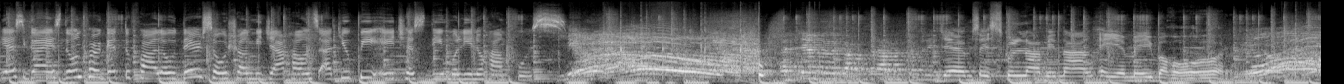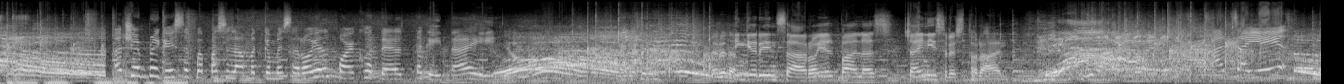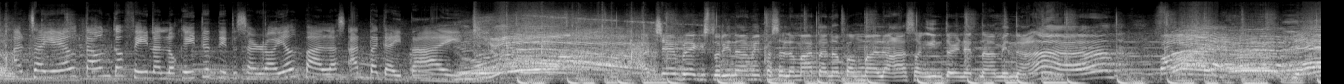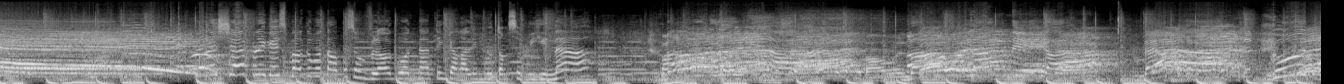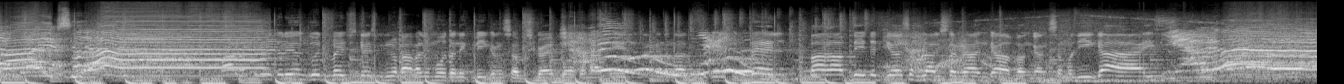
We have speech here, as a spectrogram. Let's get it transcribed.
Yes guys, don't forget to follow their social media accounts at UPHSD Molino Campus. At syempre, nagpapasalamat kami ni Jem sa school namin ng AMA Bacoor. At syempre guys, nagpapasalamat kami sa Royal Park Hotel, Tagaytay. Thank you rin sa Royal Palace Chinese Restaurant. Yale, at sa Yale Town Cafe na located dito sa Royal Palace at Tagaytay. At syempre, gusto rin namin pasalamatan ng pangmalakasang internet namin na ang... Pero syempre guys, bago matapos ang vlog, huwag nating kakalimutang sabihin na... Bawal ang Bawal Bawal good vibes guys. Huwag niyo kakalimutan i-click ang subscribe button at hit ang notification bell para updated kayo sa vlogs ng Run Hanggang sa muli guys! Yeah!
